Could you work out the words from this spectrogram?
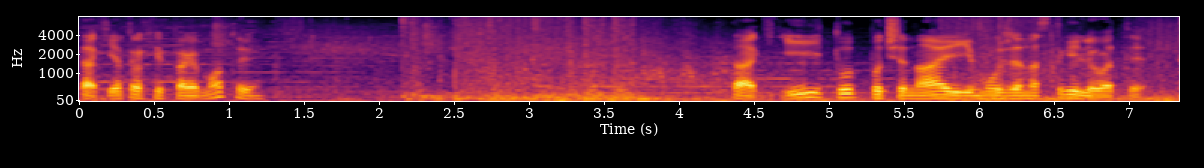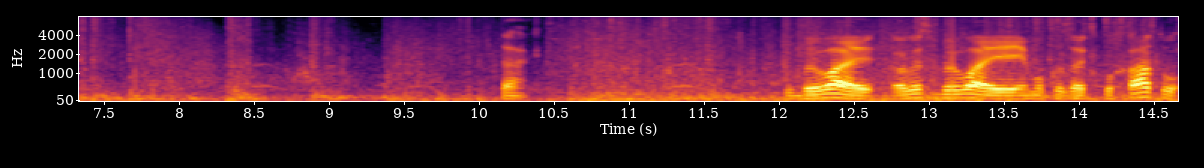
Так, я трохи перемотую. Так, і тут починаю йому вже настрілювати. Так. Вбиваю, розбиваю я йому козацьку хату,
